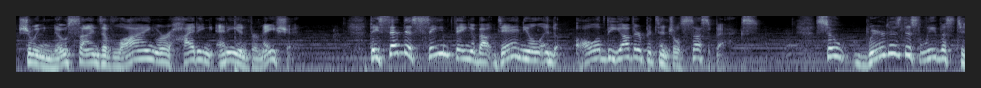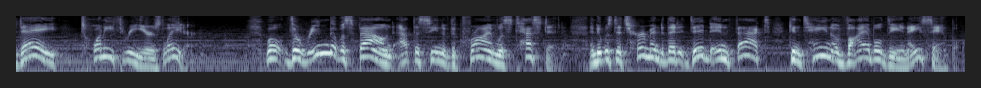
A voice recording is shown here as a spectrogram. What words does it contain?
showing no signs of lying or hiding any information. They said the same thing about Daniel and all of the other potential suspects. So, where does this leave us today, 23 years later? Well, the ring that was found at the scene of the crime was tested, and it was determined that it did, in fact, contain a viable DNA sample.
